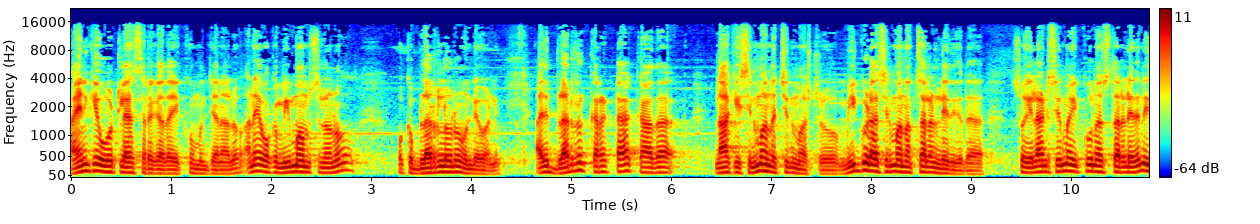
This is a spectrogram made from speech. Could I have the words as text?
ఆయనకే ఓట్లు వేస్తారు కదా ఎక్కువ మంది జనాలు అనే ఒక మీమాంసలోనూ ఒక బ్లర్లోనూ ఉండేవాడిని. అది బ్లర్ కరెక్టా కాదా? నాకు ఈ సినిమా నచ్చింది మాస్టర్. మీకు కూడా ఆ సినిమా నచ్చాలని లేదు కదా. సో ఇలాంటి సినిమా ఎక్కువ నచ్చుతారా లేదని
